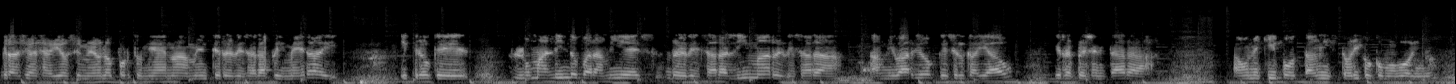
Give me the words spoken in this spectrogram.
gracias a Dios se me dio la oportunidad de nuevamente regresar a primera y, creo que lo más lindo para mí es regresar a Lima, regresar a, mi barrio que es el Callao y representar a, a un equipo tan histórico como Boy, ¿no?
